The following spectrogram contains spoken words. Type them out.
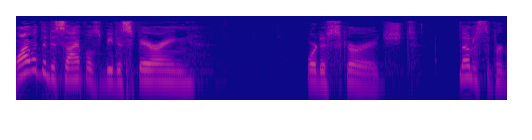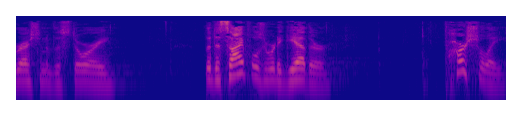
Why would the disciples be despairing or discouraged. Notice the progression of the story. The disciples were together partially.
